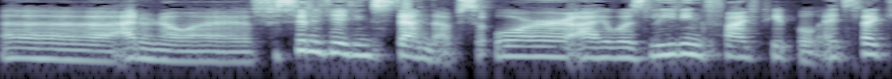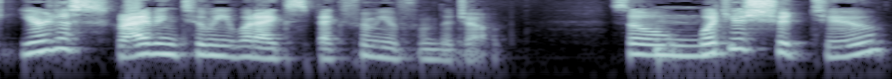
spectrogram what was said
uh, I don't know, uh, facilitating stand ups or I was leading five people. It's like you're describing to me what I expect from you from the job. So, mm. what you should do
